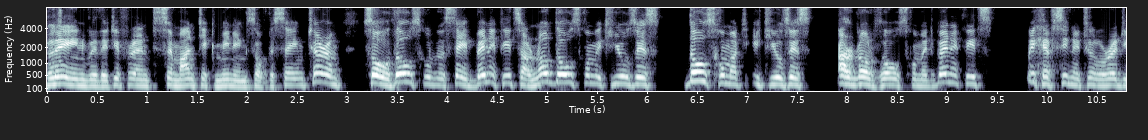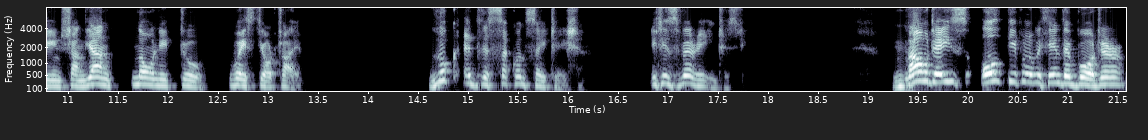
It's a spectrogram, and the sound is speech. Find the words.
playing with the different semantic meanings of the same term. So those whom the state benefits are not those whom it uses. Those whom it uses are not those whom it benefits. We have seen it already in Shang Yang. No need to waste your time. Look at the second citation. It is very interesting. Nowadays, all people within the border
